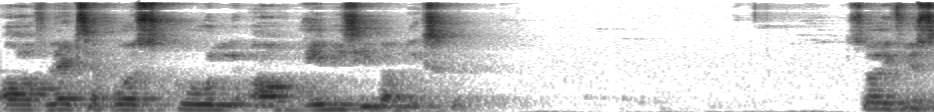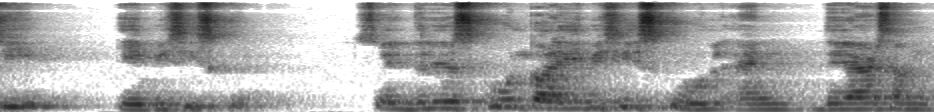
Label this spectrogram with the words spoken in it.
of let's suppose school of ABC public school. So if you see ABC school, so if there is a school called ABC school and there are some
